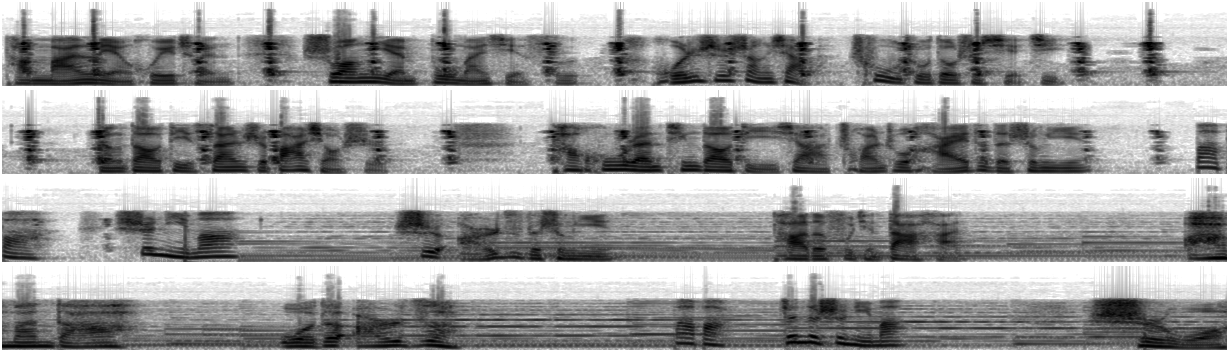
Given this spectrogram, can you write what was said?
他满脸灰尘，双眼布满血丝，浑身上下处处都是血迹。等到第三十八小时，他忽然听到底下传出孩子的声音：“爸爸，是你吗？”是儿子的声音，他的父亲大喊：“阿曼达，我的儿子！”爸爸，真的是你吗？是我，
